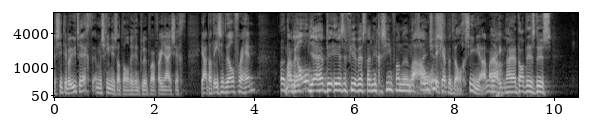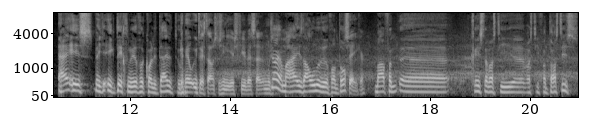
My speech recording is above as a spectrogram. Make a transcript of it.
zit hij bij Utrecht. En misschien is dat wel weer een club waarvan jij zegt... ja, dat is het wel voor hem. Uh, maar wel... Heb, jij hebt de eerste vier wedstrijden niet gezien van uh, Mats nou, ik heb het wel gezien, ja. Maar ja, ik... Nou ja, dat is dus... Hij is, weet je, ik dicht hem heel veel kwaliteiten toe. Ik heb heel Utrecht trouwens gezien, die eerste vier wedstrijden. Moest... Ja, ja, maar hij is daar onderdeel van, toch? Zeker. Maar van, uh, gisteren was hij uh, was die fantastisch.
